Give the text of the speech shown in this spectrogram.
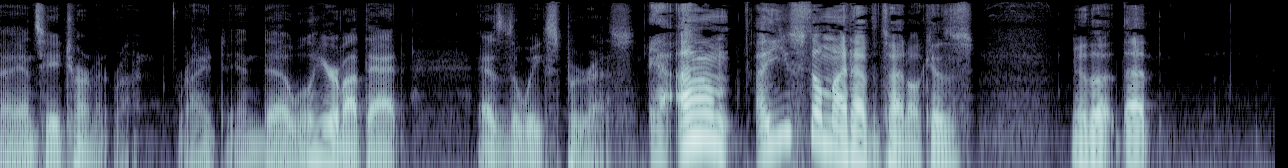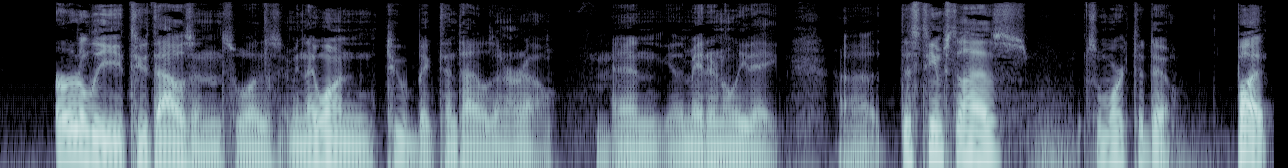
uh, NCAA tournament run, right? And uh, we'll hear about that as the weeks progress. Yeah, um, uh, you still might have the title because you know the, that early 2000s was. I mean, they won two Big Ten titles in a row, mm-hmm. and you know, they made an Elite Eight. Uh, this team still has some work to do. But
